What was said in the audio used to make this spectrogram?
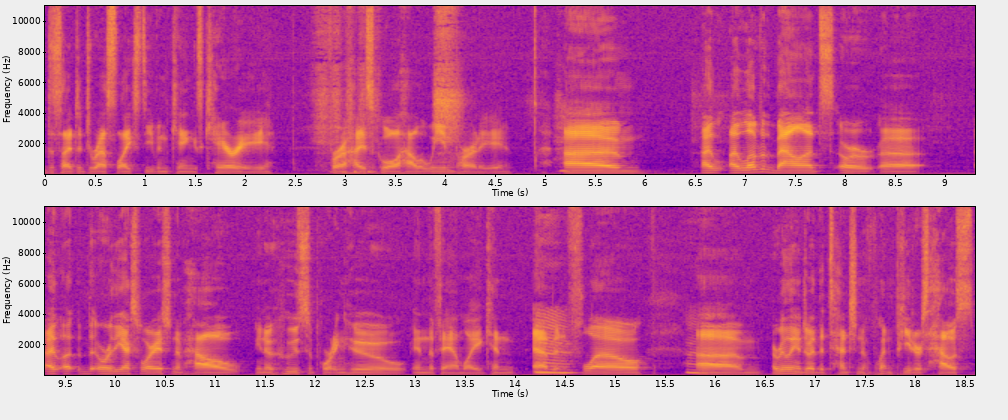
decide to dress like Stephen King's Carrie for a high school Halloween party. Um, I, I loved the balance or uh, I, or the exploration of how you know who's supporting who in the family can ebb mm. and mm-hmm. flow. Mm. Um, I really enjoyed the tension of when Peter's house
